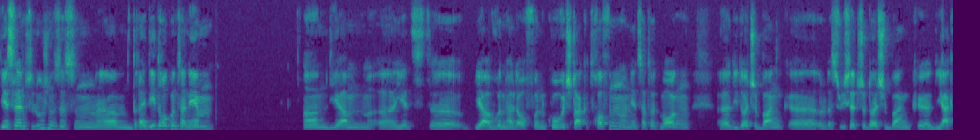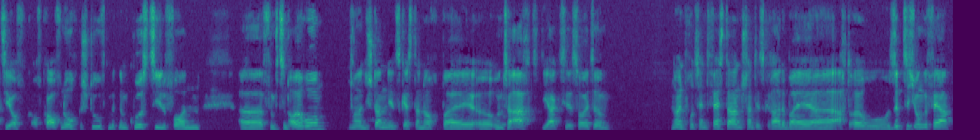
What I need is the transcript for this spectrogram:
Die SLM Solutions ist ein ähm, 3D-Druckunternehmen ähm, die haben äh, jetzt, äh, ja, wurden halt auch von Covid stark getroffen und jetzt hat heute Morgen äh, die Deutsche Bank äh, oder das Research der Deutschen Bank äh, die Aktie auf, auf Kaufen hochgestuft mit einem Kursziel von 15 äh, Euro. die standen jetzt gestern noch bei unter 8. Die Aktie ist heute 9% fester und stand jetzt gerade bei äh, 8,70 Euro ungefähr.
